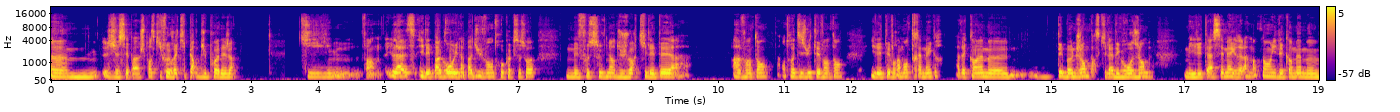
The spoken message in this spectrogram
Euh, Je sais pas. Je pense qu'il faudrait qu'il perde du poids déjà. Qui, enfin, là, il est pas gros, il a pas du ventre ou quoi que ce soit, mais faut se souvenir du joueur qu'il était à, à 20 ans, entre 18 et 20 ans. Il était vraiment très maigre, avec quand même euh, des bonnes jambes parce qu'il a des grosses jambes, mais il était assez maigre. Et là, maintenant, il est quand même, euh,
